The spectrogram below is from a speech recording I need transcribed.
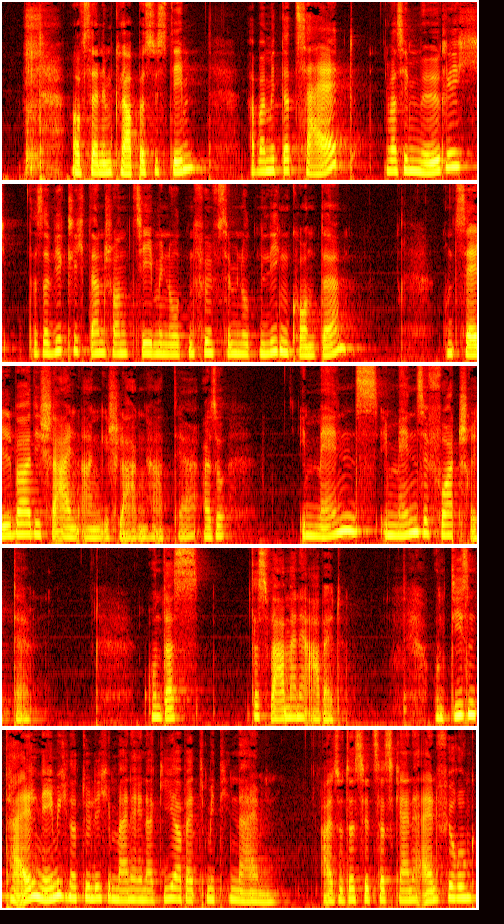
auf seinem Körpersystem. Aber mit der Zeit war es ihm möglich, dass er wirklich dann schon 10 Minuten, 15 Minuten liegen konnte und selber die Schalen angeschlagen hat. Ja. Also immens, immense Fortschritte. Und das, das war meine Arbeit. Und diesen Teil nehme ich natürlich in meine Energiearbeit mit hinein. Also das jetzt als kleine Einführung,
